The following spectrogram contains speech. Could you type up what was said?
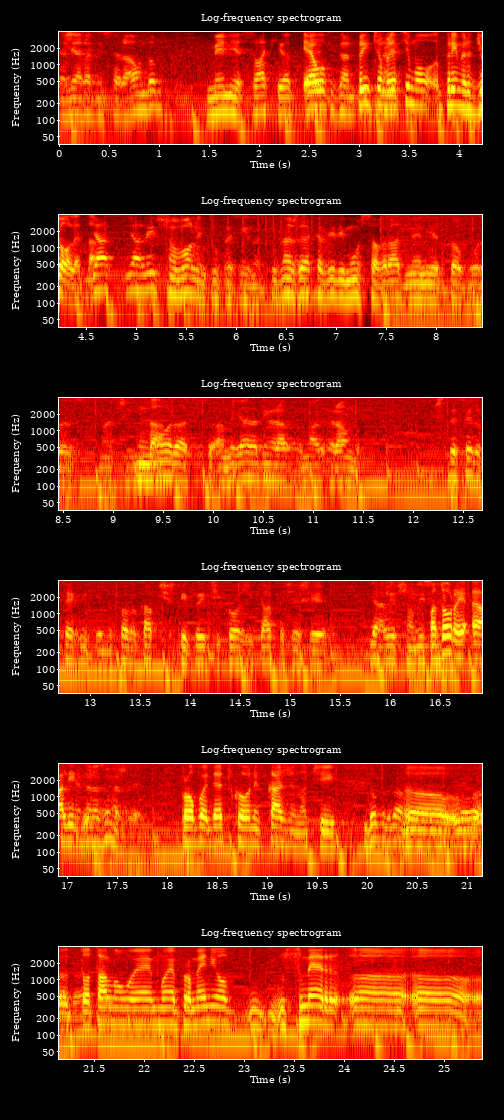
Jer ja radim sa roundom, meni je svaki rad Evo, precizan. pričam Mene- recimo primer Đoleta. Ja, ja lično volim tu preciznost. Ti znaš da ja kad vidim usav rad, meni je to buraz. Znači, Da. mora, a ja radim ra, roundom. Znači, to je sve do tehnike, do toga kako ćeš ti prići koži, kako ćeš je... Ja lično mislim... Pa dobro, ali Ne, razumeš da je. probao je dečko, on je kaže, znači, Dobro, da. Uh, dobro, da. totalno mu je, mu je promenio smer uh, uh,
